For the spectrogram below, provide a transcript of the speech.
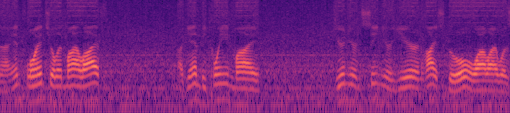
uh, influential in my life, again, between my junior and senior year in high school while I was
